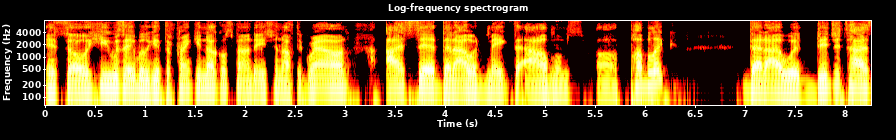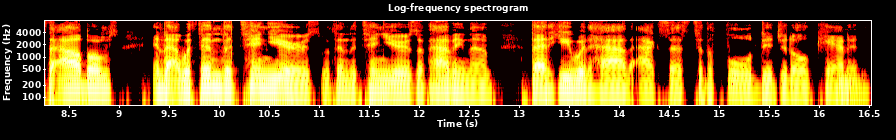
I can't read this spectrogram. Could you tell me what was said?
And so he was able to get the Frankie Knuckles Foundation off the ground. I said that I would make the albums uh, public, that I would digitize the albums, and that within the 10 years, within the 10 years of having them, that he would have access to the full digital canon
